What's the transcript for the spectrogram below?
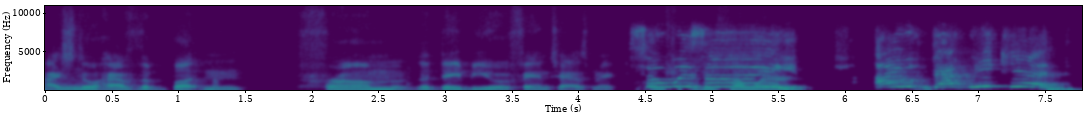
I Mhm. still have the button from the debut of Fantasmic. So was it is somewhere. I. I that weekend.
